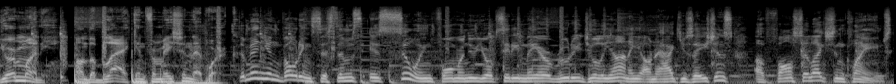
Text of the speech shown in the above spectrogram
Your money on the Black Information Network. Dominion Voting Systems is suing former New York City Mayor Rudy Giuliani on accusations of false election claims.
